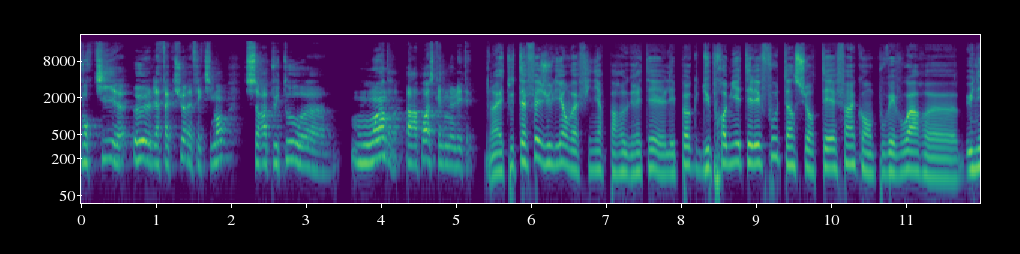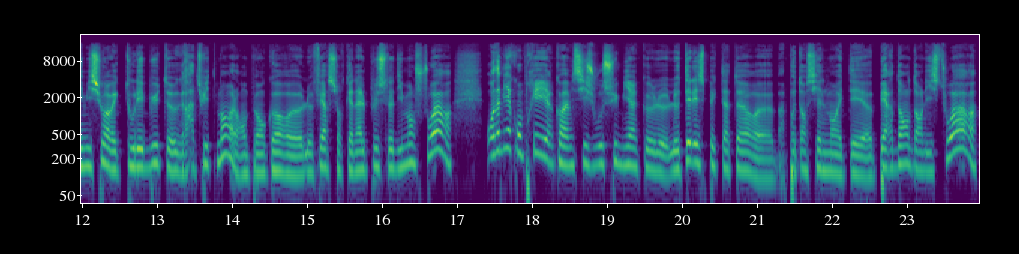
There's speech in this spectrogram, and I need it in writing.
pour qui, euh, eux, la facture, effectivement, sera plutôt euh, moindre par rapport à ce qu'elle ne l'était. Ouais, tout à fait, Julien. On va finir par regretter l'époque du premier téléfoot hein, sur TF1 quand on pouvait voir euh, une émission avec tous les buts gratuitement. Alors, on peut encore le faire sur Canal Plus le dimanche soir. On a bien compris, hein, quand même, si je vous suis bien, que le, téléspectateur bah, potentiellement était perdant dans l'histoire.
